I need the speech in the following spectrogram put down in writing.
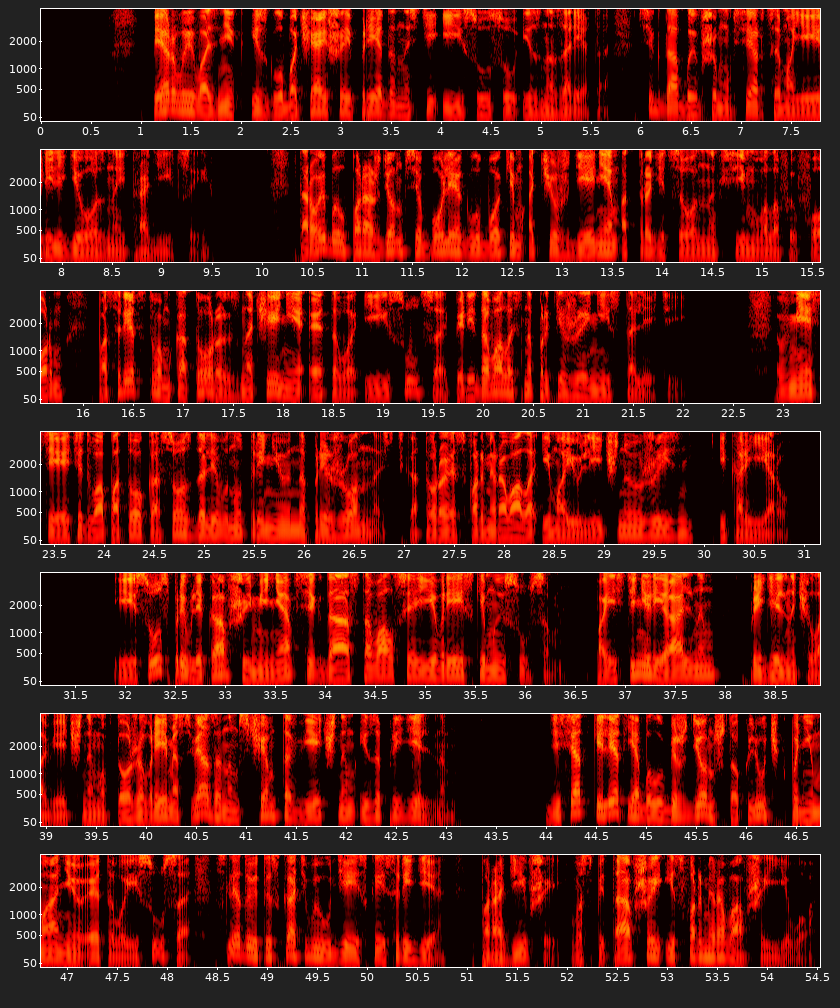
Первый возник из глубочайшей преданности Иисусу из Назарета, всегда бывшему в сердце моей религиозной традиции. Второй был порожден все более глубоким отчуждением от традиционных символов и форм, посредством которых значение этого Иисуса передавалось на протяжении столетий. Вместе эти два потока создали внутреннюю напряженность, которая сформировала и мою личную жизнь, и карьеру. Иисус, привлекавший меня, всегда оставался еврейским Иисусом, поистине реальным, предельно человечным и в то же время связанным с чем-то вечным и запредельным. Десятки лет я был убежден, что ключ к пониманию этого Иисуса следует искать в иудейской среде, породившей, воспитавшей и сформировавшей его.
